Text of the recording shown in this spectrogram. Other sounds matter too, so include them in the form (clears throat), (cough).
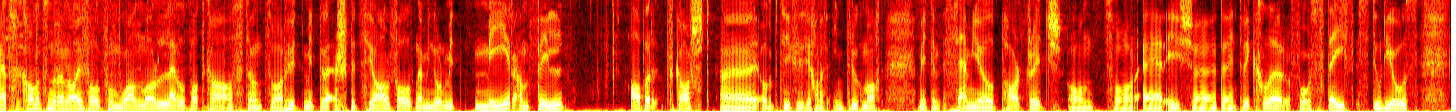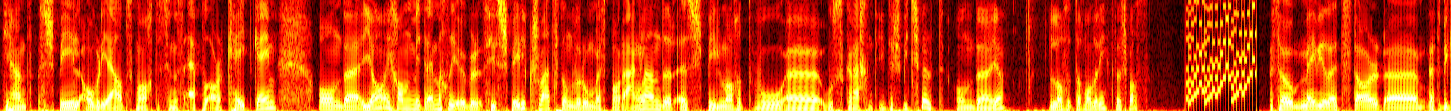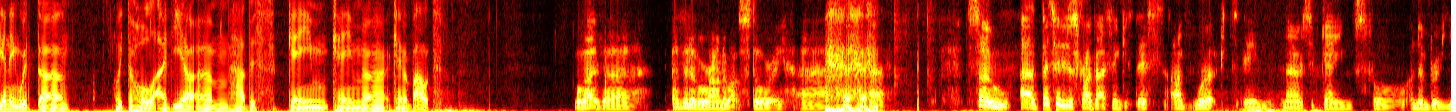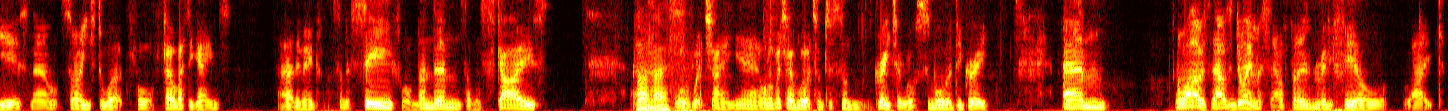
Herzlich willkommen zu einer neuen Folge vom One More Level Podcast. Und zwar heute mit einer Spezialfolge, nämlich nur mit mir, am Phil. Aber zu Gast, äh, oder beziehungsweise ich habe ein Intro gemacht mit dem Samuel Partridge. Und zwar, er ist äh, der Entwickler von Stave Studios. Die haben das Spiel Over the Alps gemacht. Das ist ein Apple Arcade Game. Und äh, ja, ich habe mit ihm ein bisschen über sein Spiel geschwätzt und warum ein paar Engländer ein Spiel machen, das äh, ausgerechnet in der Schweiz spielt. Und äh, ja, lasst doch mal rein. Viel Spaß. So maybe let's start uh, at the beginning with uh, with the whole idea, um, how this game came uh, came about. Well, that is a a bit of a roundabout story. Uh, (laughs) so, uh, best way to describe it, I think, is this: I've worked in narrative games for a number of years now. So, I used to work for Failbetter Games. Uh, they made Sunless Sea, Fallen London, Sunless Skies. Oh, nice. All of which I, yeah, all of which I worked on to some greater or smaller degree. Um, and while I was there, I was enjoying myself, but I didn't really feel like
